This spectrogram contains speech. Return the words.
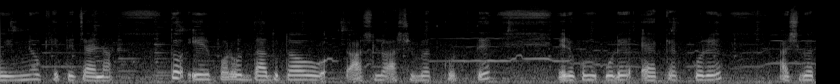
এমনিও খেতে চায় না। তো এরপর ওর দাদুটাও আসলো আশীর্বাদ করতে। এরকম করে এক এক করে আশীর্বাদ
